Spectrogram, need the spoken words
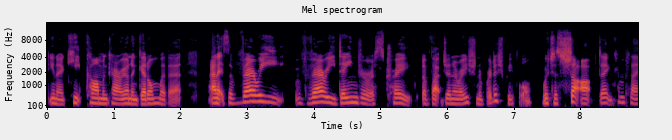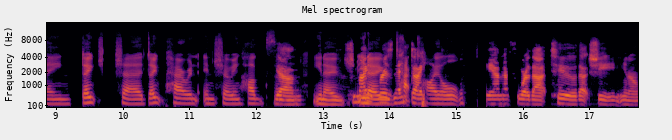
you know keep calm and carry on and get on with it. And it's a very very dangerous trait of that generation of British people, which is shut up, don't complain, don't share, don't parent in showing hugs Yeah. and you know, She you know, resent tactile. Anna for that too. That she, you know,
